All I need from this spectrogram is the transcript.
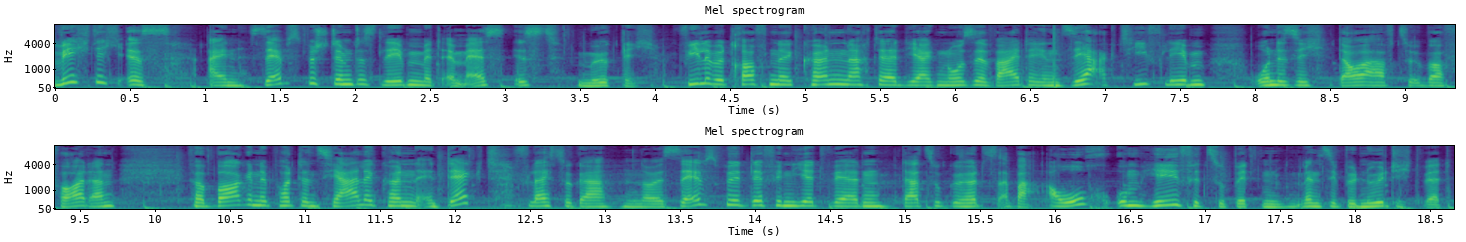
Wichtig ist, ein selbstbestimmtes Leben mit MS ist möglich. Viele Betroffene können nach der Diagnose weiterhin sehr aktiv leben, ohne sich dauerhaft zu überfordern. Verborgene Potenziale können entdeckt, vielleicht sogar ein neues Selbstbild definiert werden. Dazu gehört es aber auch, um Hilfe zu bitten, wenn sie benötigt wird.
